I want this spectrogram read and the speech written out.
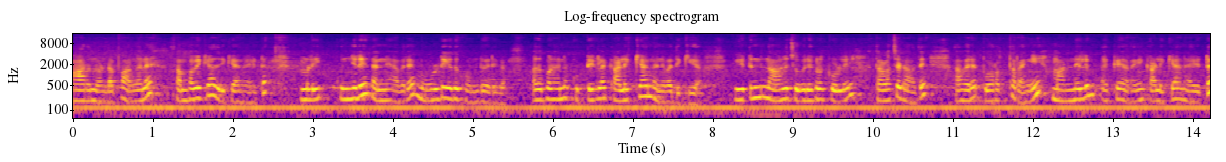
മാറുന്നുണ്ട്. അപ്പോൾ അങ്ങനെ സംഭവിക്കാതിരിക്കാനായിട്ട് നമ്മൾ ഈ കുഞ്ഞിലെ തന്നെ അവരെ മോൾഡ് ചെയ്ത് കൊണ്ടുവരിക. അതുപോലെ തന്നെ കുട്ടികളെ കളിക്കാൻ അനുവദിക്കുക. വീട്ടിന്റെ നാല് ചുവരുകൾക്കുള്ളിൽ തളച്ചിടാതെ അവരെ പുറത്തിറങ്ങി മണ്ണിലും ഒക്കെ ഇറങ്ങി കളിക്കാനായിട്ട്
